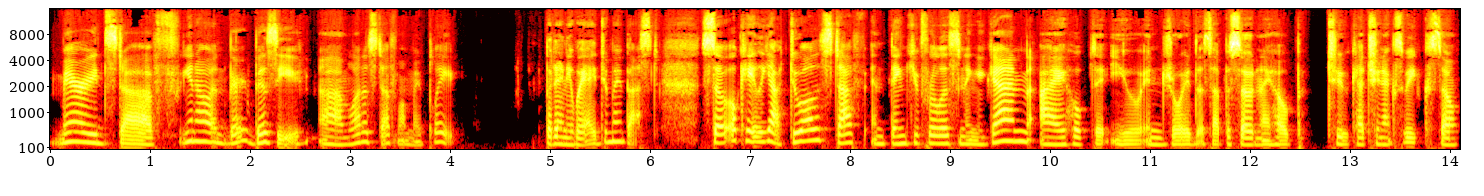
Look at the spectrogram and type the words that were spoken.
married stuff, you know, and very busy. Um, a lot of stuff on my plate. But anyway, I do my best. So, okay, yeah, do all this stuff. And thank you for listening again. I hope that you enjoyed this episode and I hope to catch you next week. So,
